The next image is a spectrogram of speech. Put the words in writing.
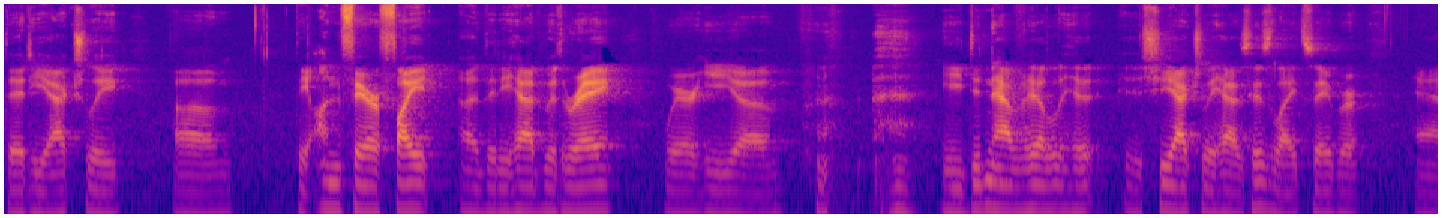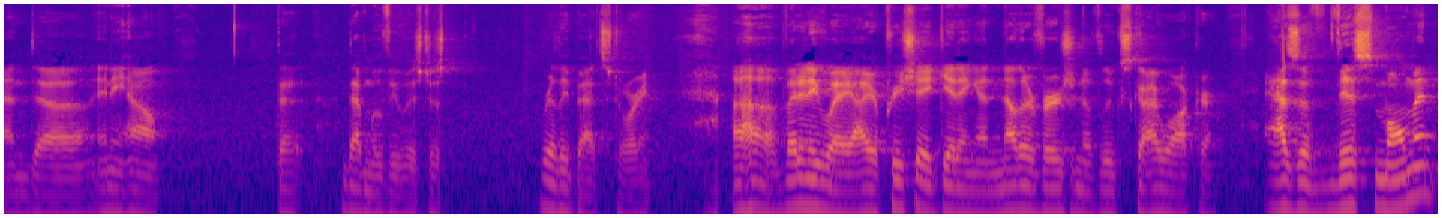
that he actually, um, the unfair fight uh, that he had with Rey, where he, uh, he didn't have his, she actually has his lightsaber. And uh, anyhow, that, that movie was just really bad story. Uh, but anyway, I appreciate getting another version of Luke Skywalker. As of this moment,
